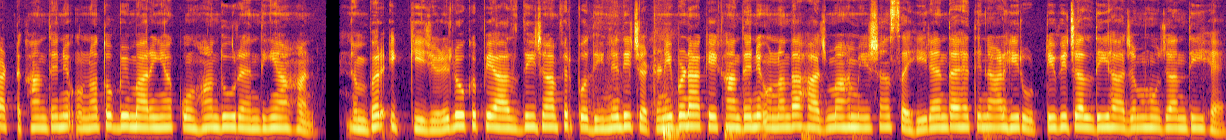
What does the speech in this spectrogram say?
ਘੱਟ ਖਾਂਦੇ ਨੇ, ਉਹਨਾਂ ਤੋਂ ਬਿਮਾਰੀਆਂ ਕੋਹਾਂ ਦੂਰ ਰਹਿੰਦੀਆਂ ਹਨ। ਨੰਬਰ 21 ਜਿਹੜੇ ਲੋਕ ਪਿਆਜ਼ ਦੀ ਜਾਂ ਫਿਰ ਪੁਦੀਨੇ ਦੀ ਚਟਣੀ ਬਣਾ ਕੇ ਖਾਂਦੇ ਨੇ, ਉਹਨਾਂ ਦਾ ਹਾਜ਼ਮਾ ਹਮੇਸ਼ਾ ਸਹੀ ਰਹਿੰਦਾ ਹੈ ਤੇ ਨਾਲ ਹੀ ਰੋਟੀ ਵੀ ਜਲਦੀ ਹਾਜ਼ਮ ਹੋ ਜਾਂਦੀ ਹੈ।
